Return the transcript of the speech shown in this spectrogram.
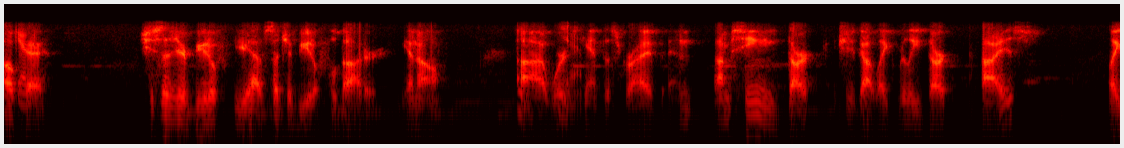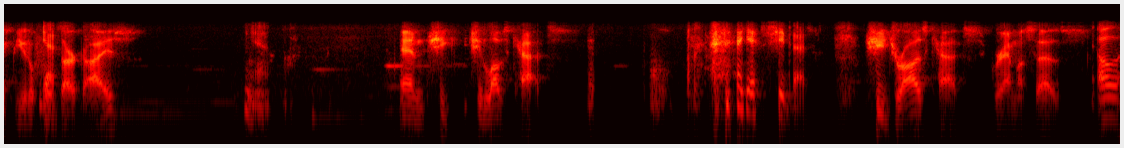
Okay. Together. She says you're beautiful. You have such a beautiful daughter. You know, uh, words Yeah. can't describe. And I'm seeing dark. She's got like really dark eyes, like beautiful Yes. dark eyes, Yeah. and she she loves cats. yes, she does. She draws cats. Grandma says. Oh,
